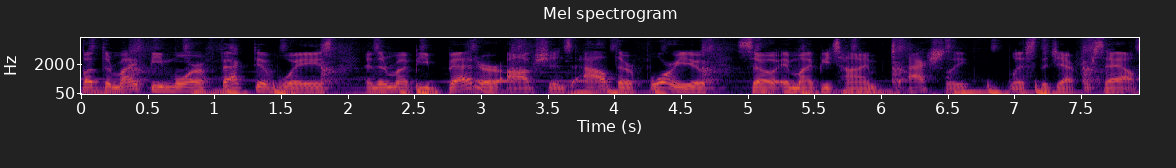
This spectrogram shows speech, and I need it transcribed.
but there might be more effective ways and there might be better options out there for you. So it might be time to actually list the jet for sale.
